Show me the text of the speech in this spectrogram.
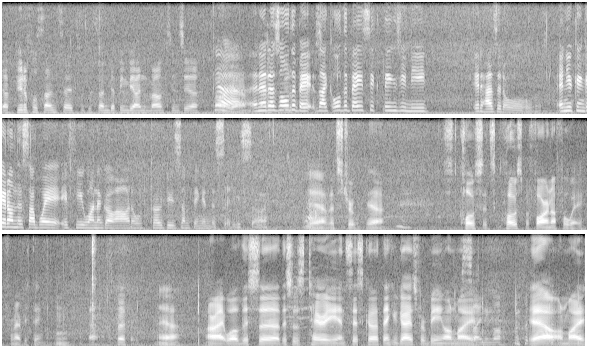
You have beautiful sunsets with the sun dipping behind the mountains here. Yeah, yeah. and it has all the ba- like all the basic things you need. It has it all, and you can get on the subway if you want to go out or go do something in the city. So Yeah, that's true. Yeah. It's close. It's close, but far enough away from everything. Mm. Yeah, it's perfect. Yeah. All right. Well, this uh, this was Terrie and Ciska. Thank you guys for being on my Signing off. yeah on my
